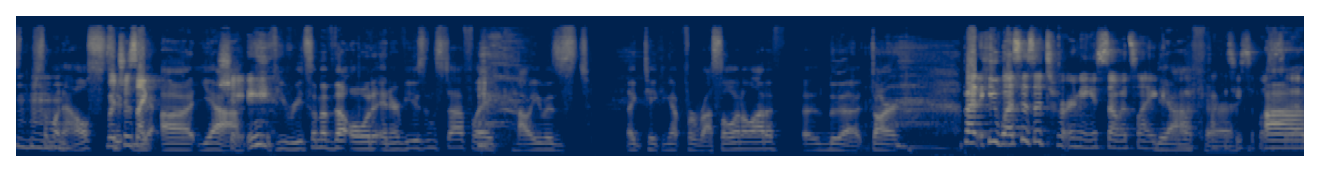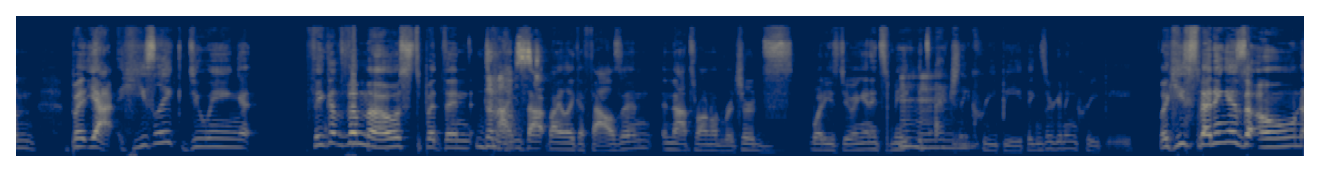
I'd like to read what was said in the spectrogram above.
Was there someone else? Which is, like, yeah, uh, yeah. shady. If you read some of the old interviews and stuff, like how he was t- like taking up for Russell in a lot of uh, dark. but he was his attorney, so it's like, Yeah, what the fuck is he supposed to do? Um, but yeah, he's like doing. Think of the most, but then The times most. that by like a thousand, and that's Ronald Richards what he's doing, and it's it's Mm-hmm. actually creepy. Things are getting creepy. Like he's spending his own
